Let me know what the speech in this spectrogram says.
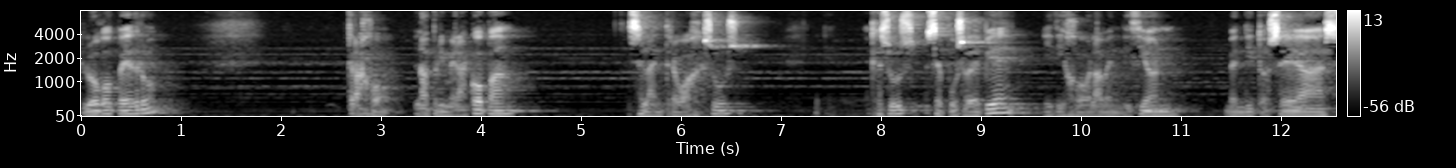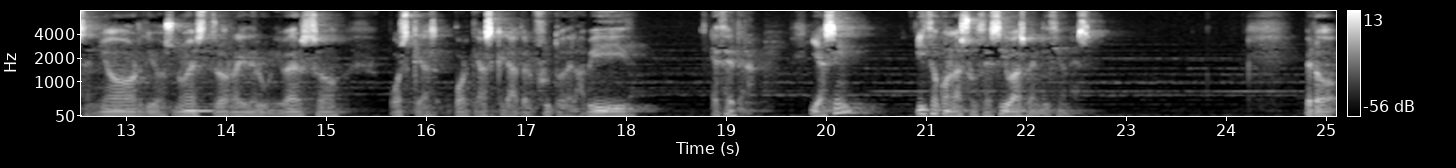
Luego Pedro trajo la primera copa, se la entregó a Jesús. Jesús se puso de pie y dijo la bendición, bendito seas, Señor, Dios nuestro, Rey del universo, pues que porque has creado el fruto de la vid, etc. Y así hizo con las sucesivas bendiciones. Pero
